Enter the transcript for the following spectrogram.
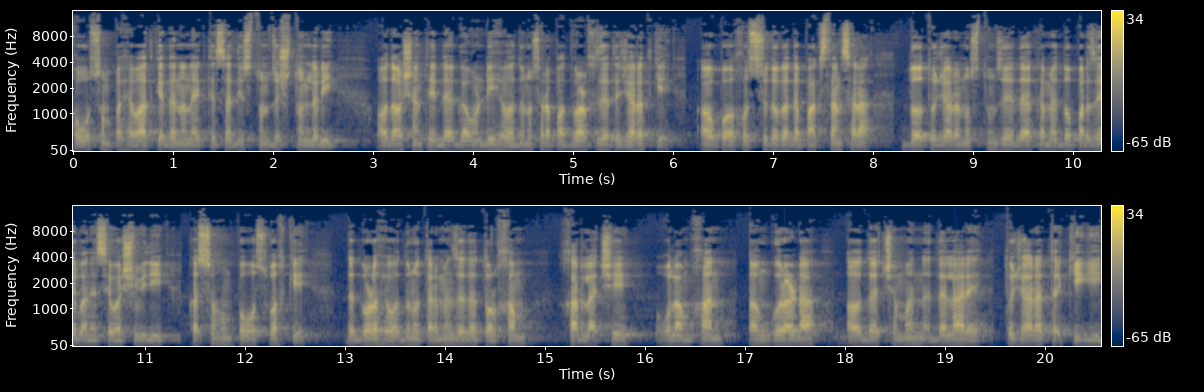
خو اوس هم په هواد کې د نن اقتصادي ستونزې شتون لري او دا شانتي د گاونډي هوادونو سره په دوړخزه تجارت کې او په خصوصي توګه د پاکستان سره د تجارانو ستونزې د کمیدو پر ځای باندې سیوا شوې دي که څه هم په اوس وخت کې د دوړو هوادونو ترمنځ د تورخم خرلاچې، غلام خان، انګور اډه او د چمن د لارې تجارت کېږي،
